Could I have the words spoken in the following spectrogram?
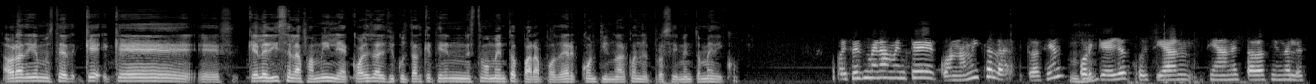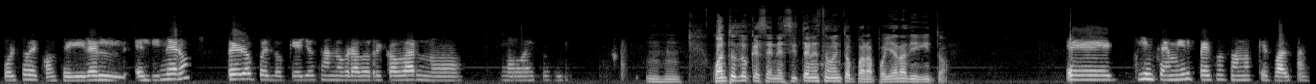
Ahora dígame usted, ¿qué, qué, es, ¿qué le dice la familia? ¿Cuál es la dificultad que tienen en este momento para poder continuar con el procedimiento médico? Pues es meramente económica la situación, porque ellos pues sí han, han estado haciendo el esfuerzo de conseguir el, el dinero, pero pues lo que ellos han logrado recaudar no, no es suficiente. ¿Cuánto es lo que se necesita en este momento para apoyar a Dieguito? Eh, 15 mil pesos son los que faltan.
